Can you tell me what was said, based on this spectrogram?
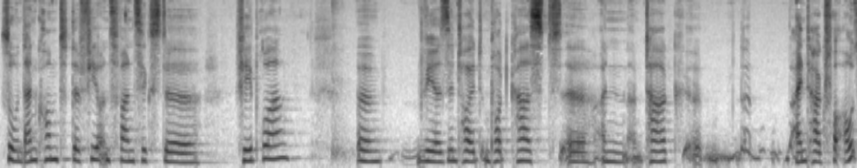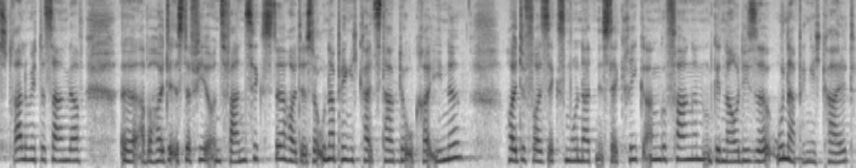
So, und dann kommt der 24. Februar. Ähm, wir sind heute im Podcast äh, an einem Tag, äh, einen Tag vor Ausstrahlung, wenn ich das sagen darf. Äh, aber heute ist der 24. Heute ist der Unabhängigkeitstag der Ukraine. Heute vor sechs Monaten ist der Krieg angefangen und genau diese Unabhängigkeit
